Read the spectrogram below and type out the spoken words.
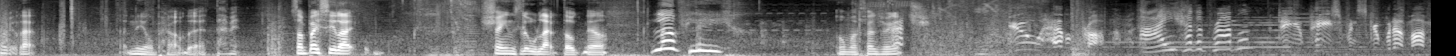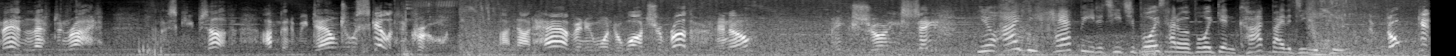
Look at that. That neon power up there. Damn it. So I'm basically like Shane's little lapdog now. Lovely. Oh, my phone's ringing. Fetch, you have a problem. I have a problem? The DUP's been scooping up my men left and right. If this keeps up, I'm gonna be down to a skeleton crew. I'd not have anyone to watch your brother, you know? Make sure he's safe. You know, I'd be happy to teach you boys how to avoid getting caught by the DUP. Don't get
